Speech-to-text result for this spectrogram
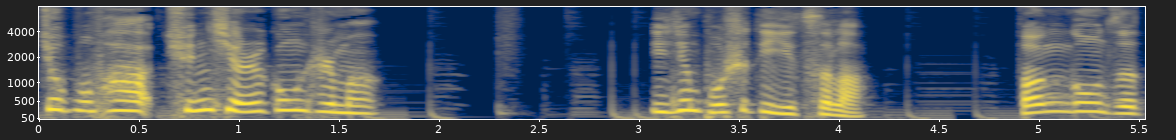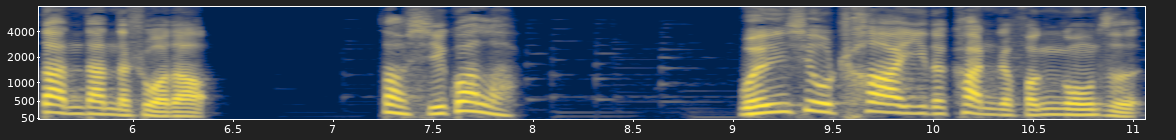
就不怕群起而攻之吗？”已经不是第一次了。冯公子淡淡的说道：“早习惯了。”文秀诧异的看着冯公子，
